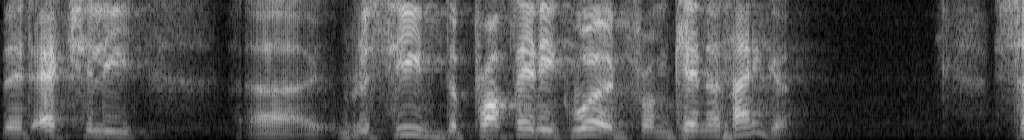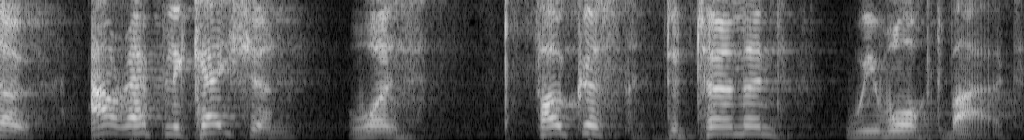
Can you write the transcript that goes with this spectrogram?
that actually uh, received the prophetic word from Kenneth Hagin. So our application was focused, determined, we walked by it.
